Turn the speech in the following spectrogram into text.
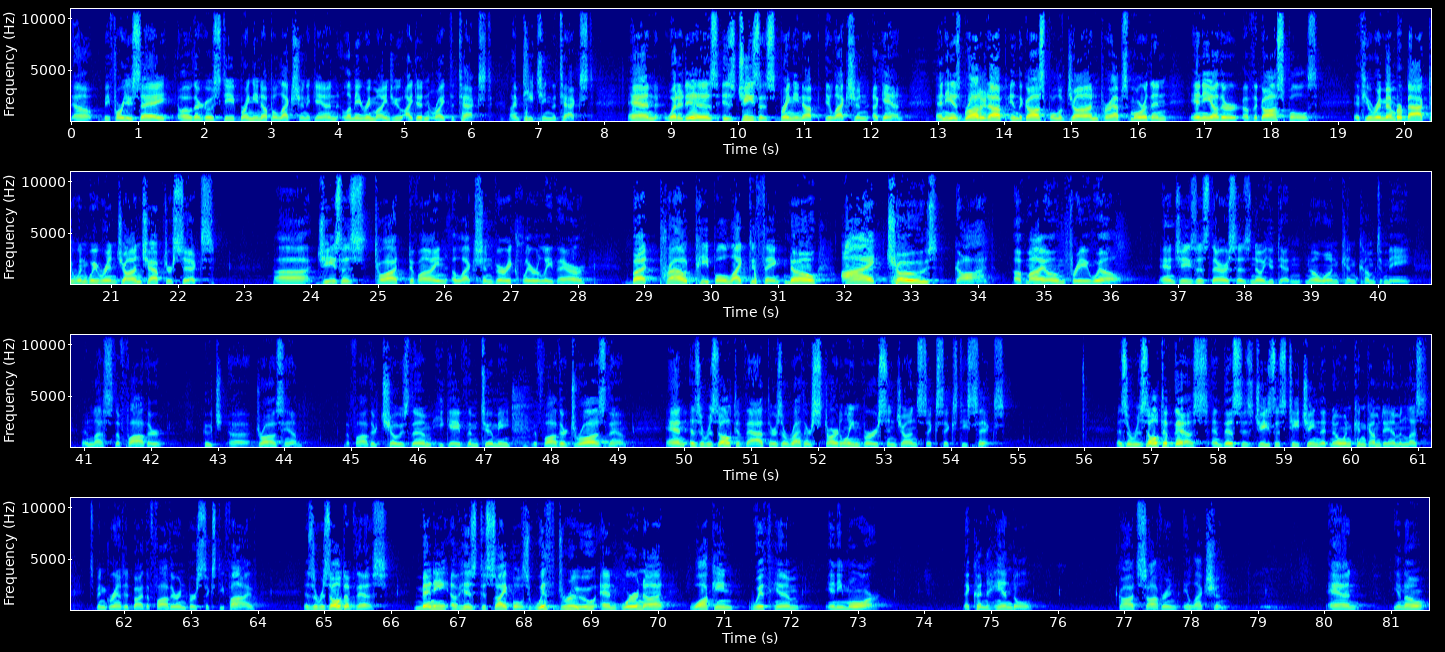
Now, before you say, oh, there goes Steve bringing up election again, let me remind you I didn't write the text. I'm teaching the text. And what it is, is Jesus bringing up election again. And he has brought it up in the Gospel of John, perhaps more than any other of the Gospels. If you remember back to when we were in John chapter 6, uh, Jesus taught divine election very clearly there. But proud people like to think, no, I chose God of my own free will. And Jesus there says, no, you didn't. No one can come to me unless the Father who uh, draws him. The Father chose them, He gave them to me. The Father draws them. And as a result of that, there's a rather startling verse in John 6 66. As a result of this, and this is Jesus' teaching that no one can come to him unless it's been granted by the Father in verse 65, as a result of this, many of his disciples withdrew and were not walking with him anymore. They couldn't handle God's sovereign election. And, you know,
